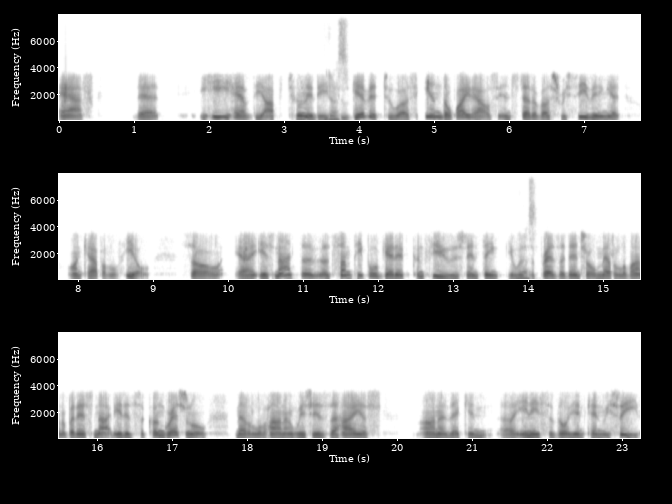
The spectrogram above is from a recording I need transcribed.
asked that he have the opportunity yes. to give it to us in the White House instead of us receiving it on Capitol Hill. So uh, it's not the. Uh, some people get it confused and think it was yes. the Presidential Medal of Honor, but it's not. It is the Congressional Medal of Honor, which is the highest honor that can uh, any civilian can receive.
